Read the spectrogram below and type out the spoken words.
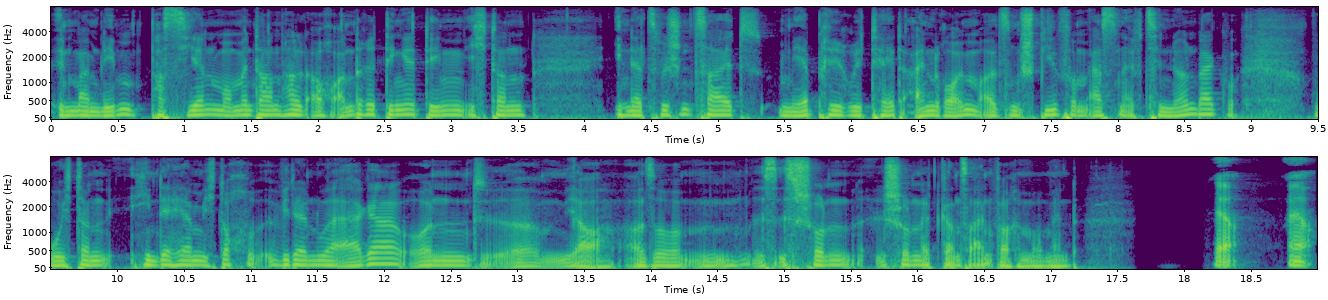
in meinem Leben passieren momentan halt auch andere Dinge, denen ich dann in der Zwischenzeit mehr Priorität einräume als im Spiel vom ersten FC Nürnberg, wo ich dann hinterher mich doch wieder nur ärgere und ähm, ja, also mm, es ist schon, schon nicht ganz einfach im Moment. Ja, ja.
